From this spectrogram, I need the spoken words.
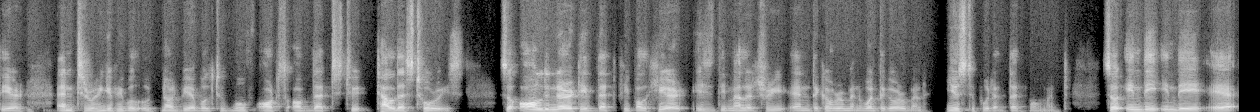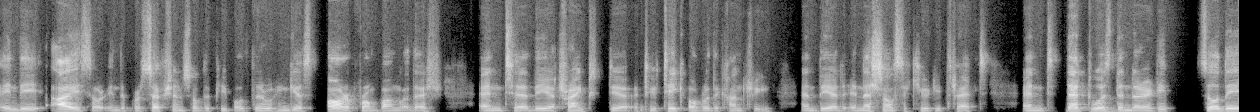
there. Mm-hmm. And Rohingya people would not be able to move out of that to tell their stories. So all the narrative that people hear is the military and the government, what the government used to put at that moment. So in the in the uh, in the eyes or in the perceptions of the people, the Rohingyas are from Bangladesh, and uh, they are trying to uh, to take over the country, and they are a national security threat, and that was the narrative. So they,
